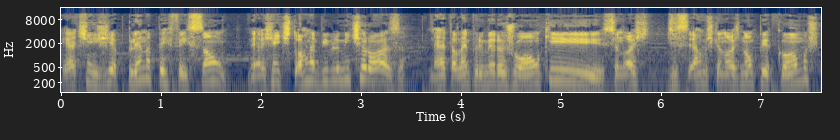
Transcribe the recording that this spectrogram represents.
é atingir a plena perfeição, né, a gente torna a Bíblia mentirosa. Né? Tá lá em 1 João que se nós dissermos que nós não pecamos,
